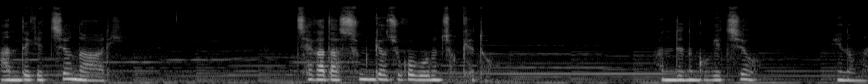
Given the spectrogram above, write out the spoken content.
안 되겠지요, 나으리. 제가 다 숨겨주고 모른 척해도 안 되는 거겠지요, 이놈은.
